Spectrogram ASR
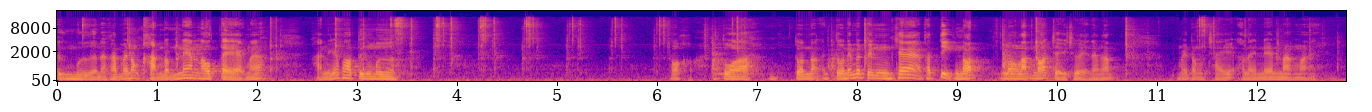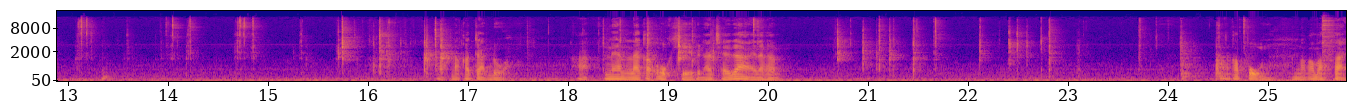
ตึงมือนะครับ ไม่ต้องขันแบบแน่นเอาแตกนะ ขันแค่พอตึงมือเพราะตัวตัวตัวนี้มันเป็นแค่พลาสติกน็อตรองรับน็อตเฉยๆนะครับ ไม่ต้องใช้อะไรแน่นมากมายแล้วก็จัดดูแน่นแล้วก็โอเคเป็นอันใช้ได้นะครับ แล้วก็ปุ่มแล้วก็มาใส่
